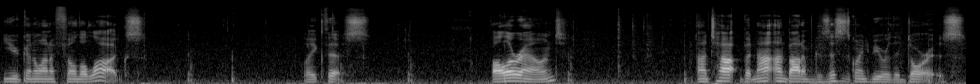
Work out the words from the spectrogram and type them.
you're going to want to fill the logs. Like this. All around. On top, but not on bottom, because this is going to be where the door is.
